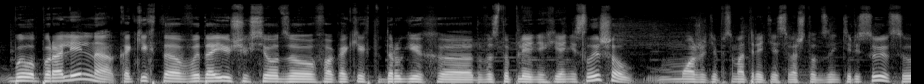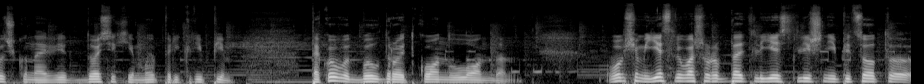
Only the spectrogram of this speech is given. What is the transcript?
было параллельно. Каких-то выдающихся отзывов о каких-то других э, выступлениях я не слышал. Можете посмотреть, если вас что-то заинтересует. Ссылочку на видосики мы прикрепим. Такой вот был DroidCon Лондон. В общем, если у вашего работодателя есть лишние 500 э,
